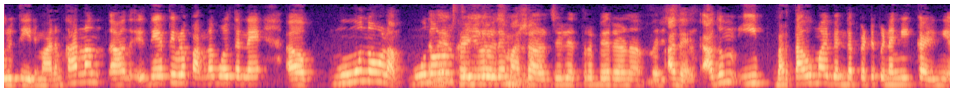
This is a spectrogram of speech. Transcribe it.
ഒരു തീരുമാനം. കാരണം നേരത്തെ ഇവിടെ പറഞ്ഞ പോലെ തന്നെ മൂന്നോളം മൂന്നോളം സ്ത്രീകളുടെ ഷാർജയിൽ എത്ര പേരാണ് അതെ അതും ഈ ഭർത്താവുമായി ബന്ധപ്പെട്ട് പിണങ്ങി കഴിഞ്ഞ്.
